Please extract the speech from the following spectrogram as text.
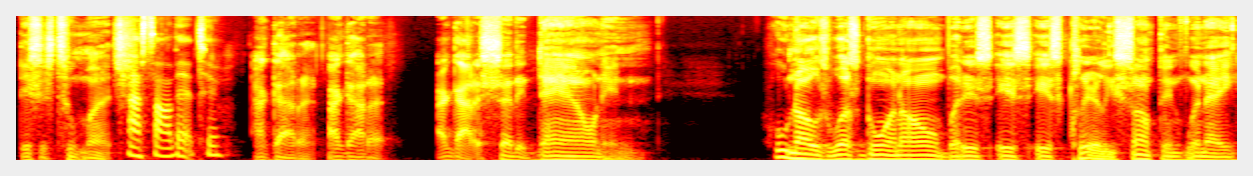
this is too much. I saw that too. I gotta, I gotta, I gotta shut it down." And who knows what's going on, but it's it's it's clearly something when a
